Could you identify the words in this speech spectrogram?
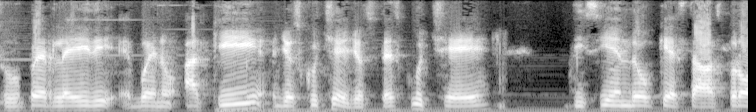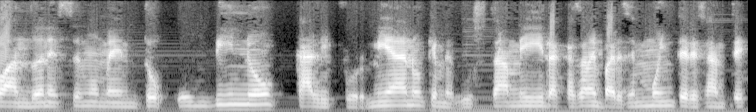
Super Lady. Bueno, aquí yo escuché, yo te escuché diciendo que estabas probando en este momento un vino californiano que me gusta a mí, la casa me parece muy interesante,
